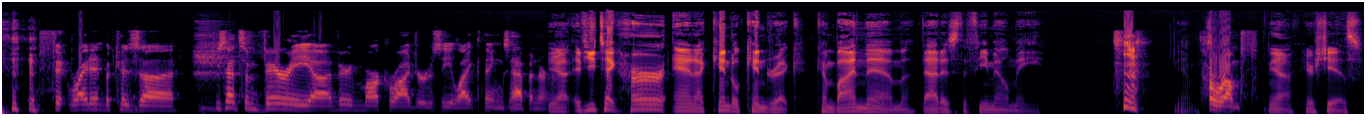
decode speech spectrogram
and fit right in because uh, she's had some very, uh, very Mark Rogersy like things happen to her. yeah, if you take her and a Kendall Kendrick, combine them, that is the female me. yeah. Harumph. Yeah, here she is.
